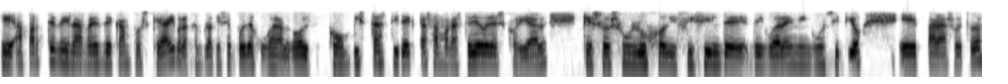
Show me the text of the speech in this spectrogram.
eh, aparte de la red de campos que hay, por ejemplo, aquí se puede jugar al golf con vistas directas al monasterio del Escorial, que eso es un lujo difícil de, de igualar en ningún sitio, eh, para sobre todo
